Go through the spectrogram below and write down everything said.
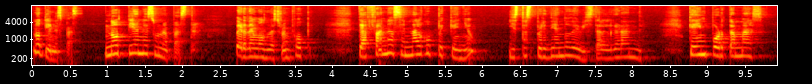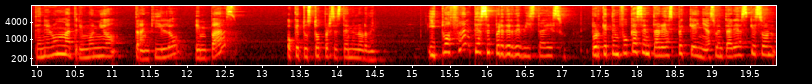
no tienes pasta. No tienes una pasta perdemos nuestro enfoque. Te afanas en algo pequeño y estás perdiendo de vista al grande. ¿Qué importa más? ¿Tener un matrimonio tranquilo, en paz? ¿O que tus toppers estén en orden? Y tu afán te hace perder de vista eso. Porque te enfocas en tareas pequeñas o en tareas que son,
